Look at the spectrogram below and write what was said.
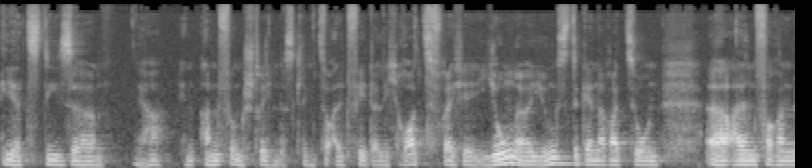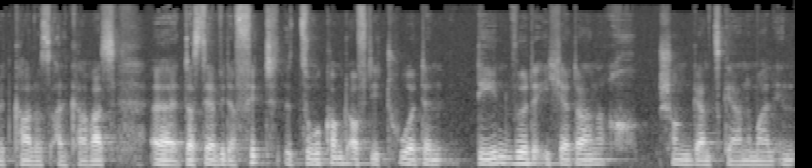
jetzt diese ja, in Anführungsstrichen, das klingt so altväterlich, rotzfreche, junge, jüngste Generation, äh, allen voran mit Carlos Alcaraz, äh, dass der wieder fit zurückkommt auf die Tour, denn den würde ich ja dann schon ganz gerne mal in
